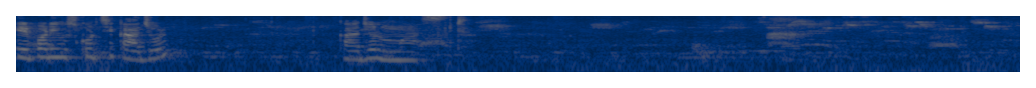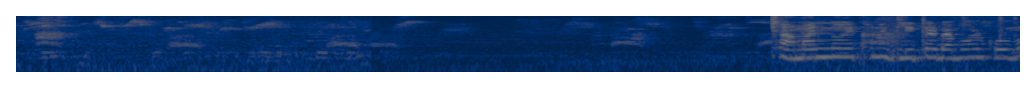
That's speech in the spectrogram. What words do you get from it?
এরপর ইউজ করছি কাজল কাজল মাস্ট সামান্য এখানে গ্লিটার ব্যবহার করব।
